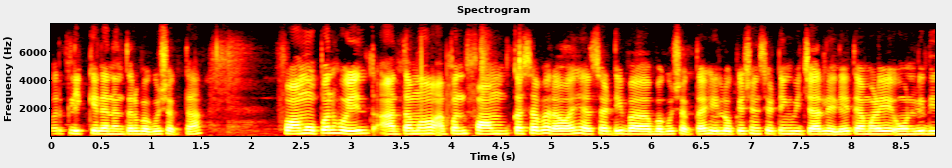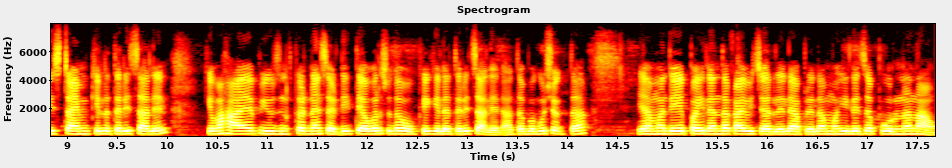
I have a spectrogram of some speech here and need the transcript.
वर क्लिक केल्यानंतर बघू शकता फॉर्म ओपन होईल. आता मग आपण फॉर्म कसा भरावा ह्यासाठी ब बघू शकता. हे लोकेशन सेटिंग विचारलेली आहे. त्यामुळे ओन्ली दिस टाईम केलं तरी चालेल. किंवा हा ॲप यूज करण्यासाठी त्यावर सुद्धा ओके केलं तरी चालेल. आता बघू शकता. यामध्ये पहिल्यांदा काय विचारलेलं आहे आपल्याला? महिलेचं पूर्ण नाव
